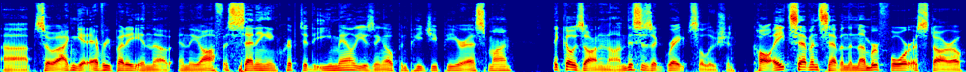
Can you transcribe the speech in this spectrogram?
Uh, so I can get everybody in the in the office sending encrypted email using OpenPGP or SMIME. It goes on and on. This is a great solution. Call 877, the number 4, Astaro,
